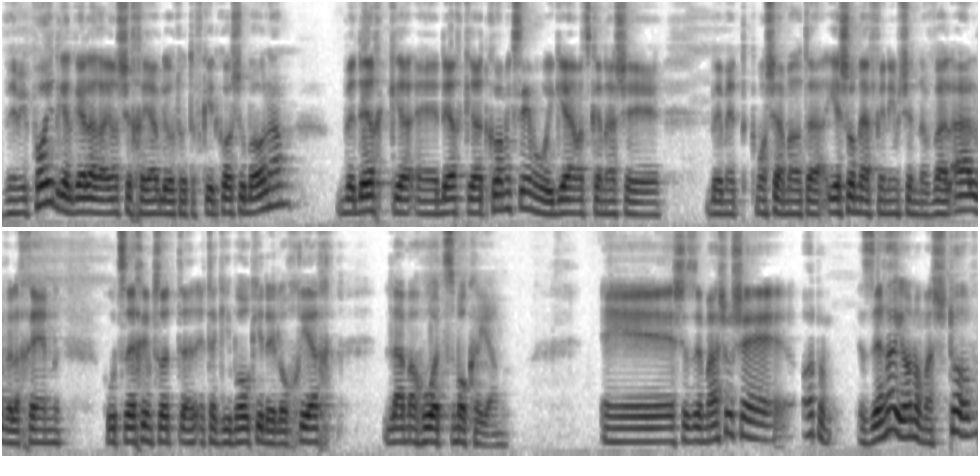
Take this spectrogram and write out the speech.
ומפה התגלגל הרעיון שחייב להיות לו תפקיד כלשהו בעולם, ודרך אה, קריאת קומיקסים הוא הגיע למסקנה שבאמת, כמו שאמרת, יש לו מאפיינים של נבל על, ולכן הוא צריך למצוא את, את הגיבור כדי להוכיח למה הוא עצמו קיים. אה, שזה משהו שעוד פעם, זה רעיון ממש טוב,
